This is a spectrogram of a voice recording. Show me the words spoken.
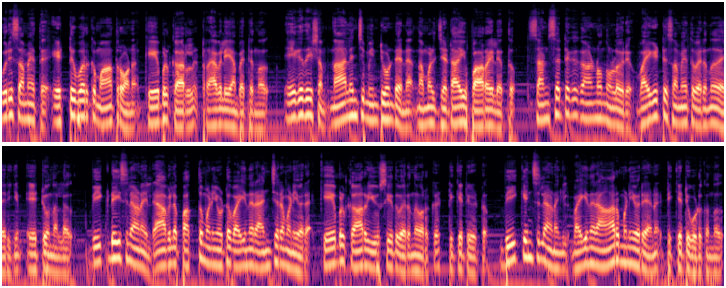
ഒരു സമയത്ത് എട്ട് പേർക്ക് മാത്രമാണ് കേബിൾ കാറിൽ ട്രാവൽ ചെയ്യാൻ പറ്റുന്നത്. ഏകദേശം നാലഞ്ച് മിനിറ്റ് കൊണ്ട് തന്നെ നമ്മൾ ജഡായു പാറയിലെത്തും. സൺസെറ്റ് ഒക്കെ കാണണമെന്നുള്ളവർ വൈകിട്ട് സമയത്ത് വരുന്നതായിരിക്കും ഏറ്റവും നല്ലത്. വീക്ക് ഡേയ്സിലാണെങ്കിൽ രാവിലെ പത്ത് മണി തൊട്ട് വൈകുന്നേരം അഞ്ചര മണി വരെ കേബിൾ കാർ യൂസ് ചെയ്ത് വരുന്നവർക്ക് ടിക്കറ്റ് കിട്ടും. വീക്കെൻഡ്സിലാണെങ്കിൽ വൈകുന്നേരം ആറ് മണി വരെയാണ് ടിക്കറ്റ് കൊടുക്കുന്നത്.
